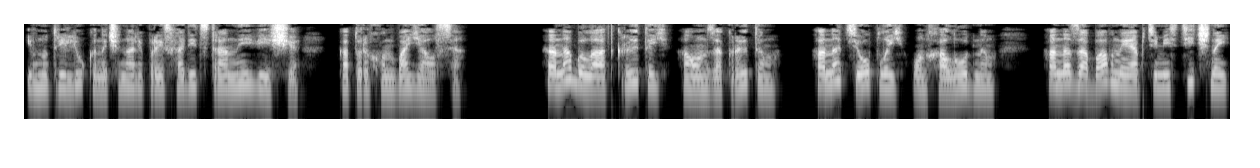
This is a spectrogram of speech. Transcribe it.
и внутри Люка начинали происходить странные вещи, которых он боялся. Она была открытой, а он закрытым, она теплой, он холодным, она забавной и оптимистичной,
